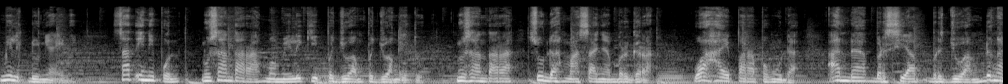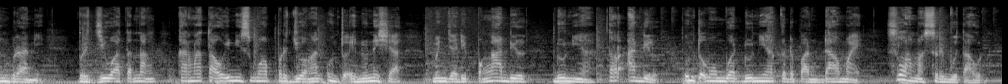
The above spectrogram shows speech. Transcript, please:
milik dunia ini. Saat ini pun Nusantara memiliki pejuang-pejuang itu. Nusantara sudah masanya bergerak. Wahai para pemuda, Anda bersiap berjuang dengan berani, berjiwa tenang karena tahu ini semua perjuangan untuk Indonesia menjadi pengadil dunia teradil untuk membuat dunia ke depan damai selama seribu tahun.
